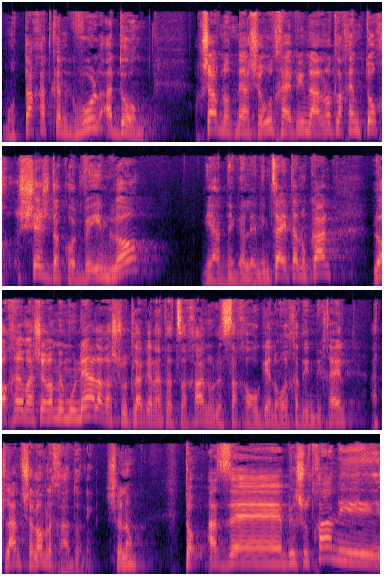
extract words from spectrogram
מותחת כאן גבול אדום. עכשיו נותני השירות חייבים לענות לכם תוך שש דקות, ואם לא, מיד נגלה. נמצא איתנו כאן לא אחר מאשר הממונה על הרשות להגנת הצרכן ולסחר הוגן, עורך הדין מיכאל אטלן. שלום לך, אדוני. שלום. טוב, אז uh, ברשותך, אני...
